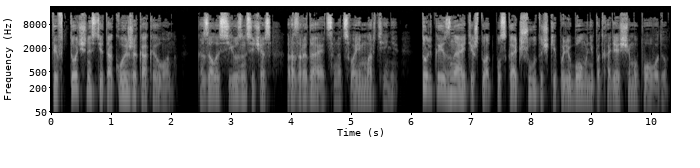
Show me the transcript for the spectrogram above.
Ты в точности такой же, как и он. Казалось, Сьюзен сейчас разрыдается над своим мартини. Только и знаете, что отпускать шуточки по любому неподходящему поводу.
